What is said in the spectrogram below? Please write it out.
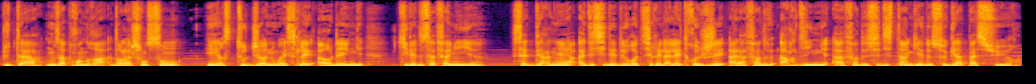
plus tard, nous apprendra dans la chanson Here's to John Wesley Harding qu'il est de sa famille. Cette dernière a décidé de retirer la lettre G à la fin de Harding afin de se distinguer de ce gars pas sûr.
